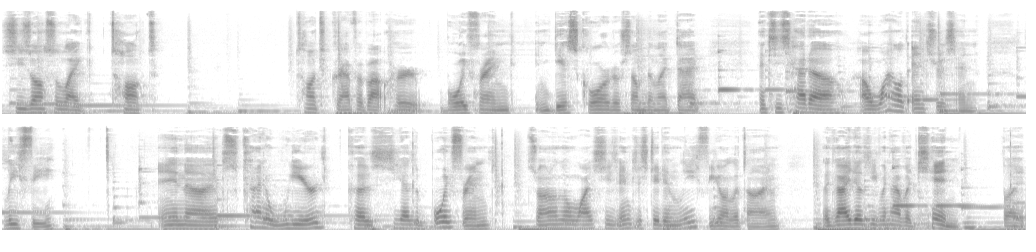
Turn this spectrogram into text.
She's also like talked talked crap about her boyfriend in Discord or something like that, and she's had a a wild interest in Leafy, and uh, it's kind of weird because she has a boyfriend, so I don't know why she's interested in Leafy all the time. The guy doesn't even have a chin, but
